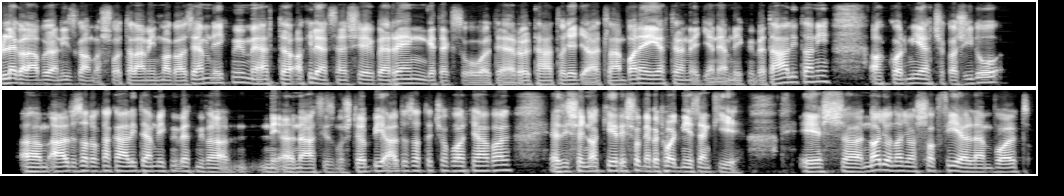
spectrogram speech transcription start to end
legalább olyan izgalmas volt talán, mint maga az emlékmű, mert a 90-es években rengeteg szó volt erről, tehát hogy egyáltalán van-e értelme egy ilyen emlékművet állítani, akkor miért csak a zsidó áldozatoknak állít emlékművet, mi van a nácizmus többi áldozati csoportjával. Ez is egy nagy kérdés volt, meg hogy hogy nézen ki. És nagyon-nagyon sok félelem volt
